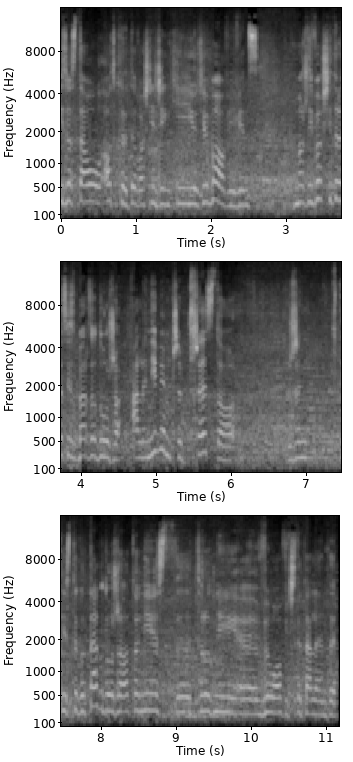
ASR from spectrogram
i został odkryty właśnie dzięki YouTube'owi, więc możliwości teraz jest bardzo dużo, ale nie wiem, czy przez to, że jest tego tak dużo, to nie jest e, trudniej e, wyłowić te talenty.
